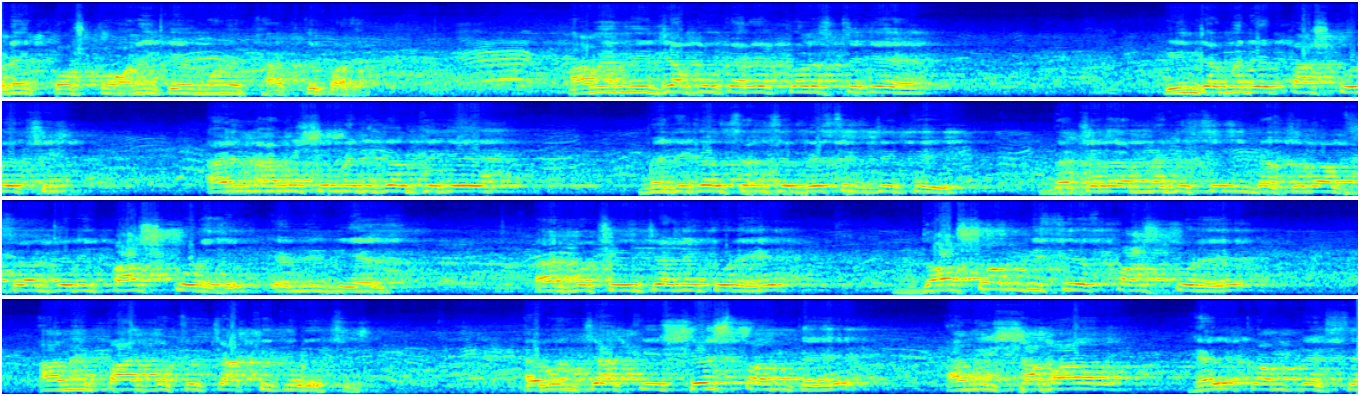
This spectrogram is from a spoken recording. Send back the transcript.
অনেক কষ্ট অনেকের মনে থাকতে পারে। আমি মির্জাপুর ক্যাডেট কলেজ থেকে ইন্টারমিডিয়েট পাস করেছি। আমি মামিসি মেডিকেল থেকে মেডিকেল সায়েন্সে বেসিক দিকে bachelor of medicine bachelor of surgery pass করে এমবিবিএস এক বছর ইন্টার্নি করে, দশম বিসিএস পাস করে আমি পাঁচ বছর চাকরি করেছি। এবং চাকরির শেষ প্রান্তে আমি সাবার হেলথ কমপ্লেক্সে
